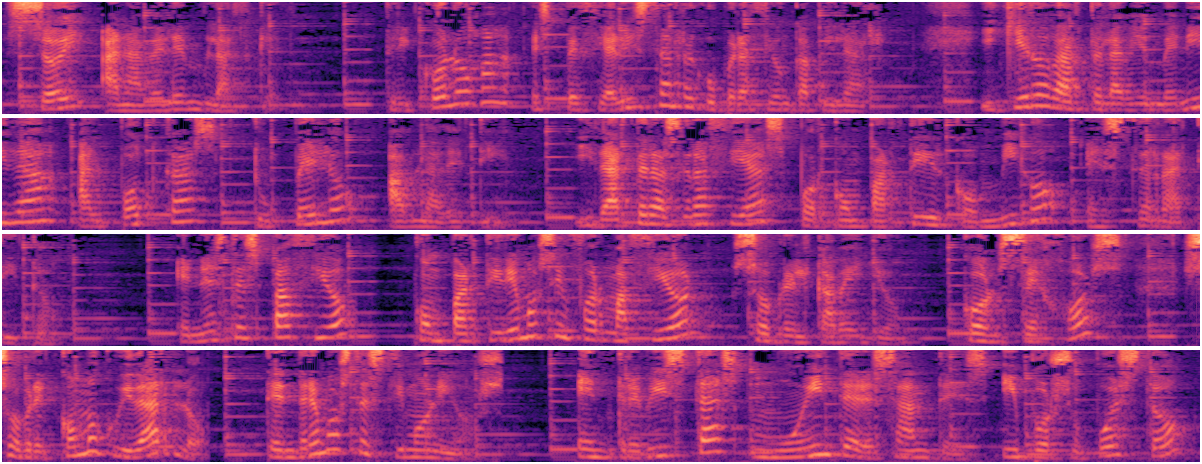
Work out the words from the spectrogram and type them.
Soy Ana Belén Blázquez, tricóloga especialista en recuperación capilar, y quiero darte la bienvenida al podcast Tu pelo habla de ti, y darte las gracias por compartir conmigo este ratito. En este espacio compartiremos información sobre el cabello, consejos sobre cómo cuidarlo, tendremos testimonios, entrevistas muy interesantes y por supuesto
